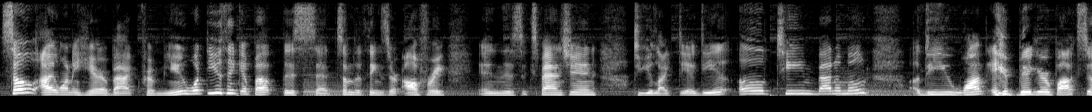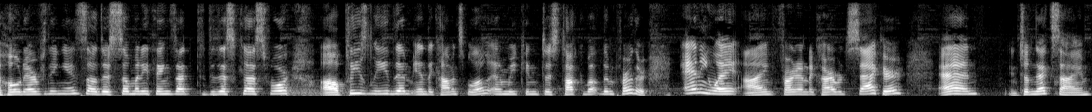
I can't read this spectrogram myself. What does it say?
So I want to hear back from you. What do you think about this set? Some of the things they're offering in this expansion. Do you like the idea of team battle mode? Uh, do you want a bigger box to hold everything in? So there's so many things that to discuss for. Uh, please leave them in the comments below and we can just talk about them further. Anyway, I'm Ferdinand the Cardboard Stacker and until next time,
